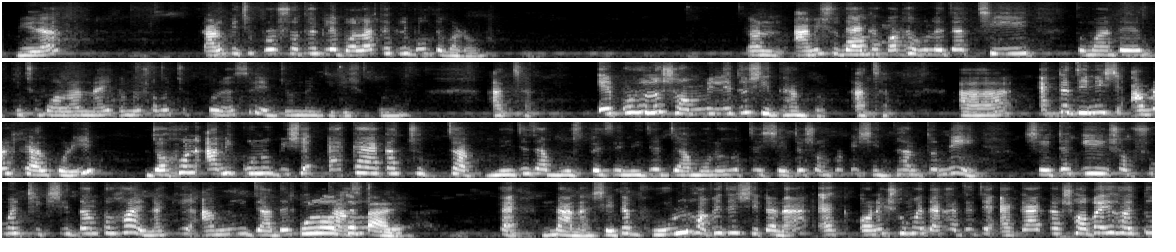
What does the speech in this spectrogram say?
মেয়েরা কারও কিছু প্রশ্ন থাকলে বলার থাকলে বলতে পারো। কারণ আমি শুধু একা কথা বলে যাচ্ছি তোমাদের কিছু বলার নাই তোমরা সবাই চুপ করে আছো এর জন্যই জিজ্ঞেস করলাম। আচ্ছা এরপর হলো সম্মিলিত সিদ্ধান্ত। আচ্ছা আহ একটা জিনিস আমরা খেয়াল করি যখন আমি কোনো বিষয়ে একা একা চুপচাপ নিজে যা বুঝতেছি নিজের যা মনে হচ্ছে সেটা সম্পর্কে সিদ্ধান্ত নেই সেটা কি সবসময় ঠিক সিদ্ধান্ত হয়? নাকি আমি যাদের হতে পারে। হ্যাঁ না না, সেটা ভুল হবে যে সেটা না। এক, অনেক সময় দেখা যায় যে একা একা সবাই হয়তো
